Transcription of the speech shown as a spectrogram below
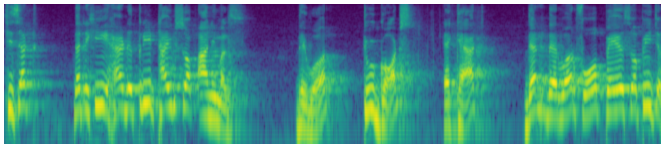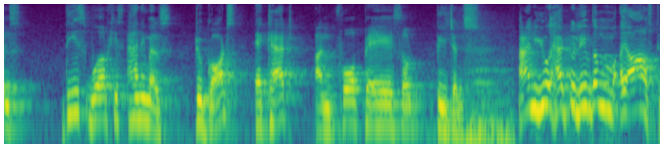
He said that he had three types of animals. They were two goats, a cat, then there were four pairs of pigeons. These were his animals two goats, a cat, and four pairs of pigeons. And you had to leave them, I asked.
